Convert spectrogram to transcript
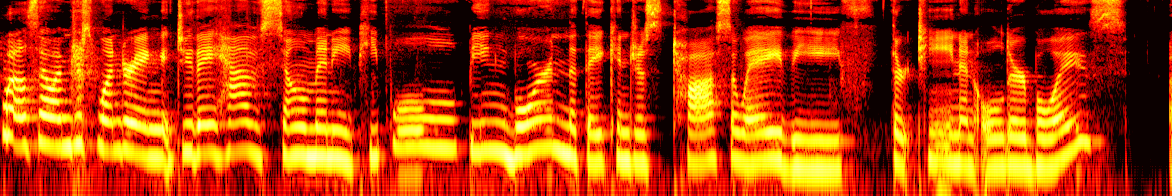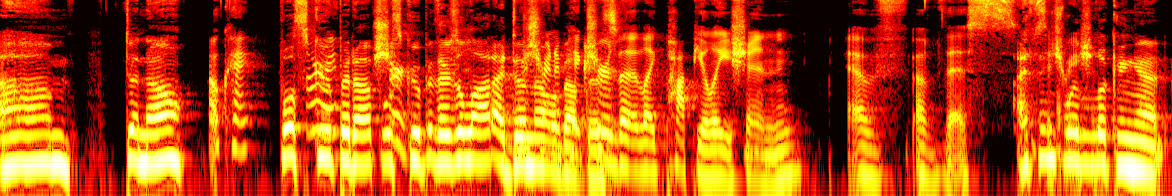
Well, so I'm just wondering, do they have so many people being born that they can just toss away the 13 and older boys? um, don't know. Okay, We'll scoop right, it up. sure. We'll scoop it. There's a lot I I'm don't just know trying to about picture this. the like population of of this. I think situation. we're looking at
